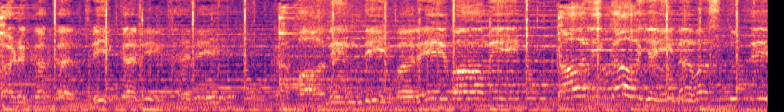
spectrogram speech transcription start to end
खड्गकर्त्रिकरे धरे कपालिन्दीपरे वामे कालिकायै नमस्तुते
